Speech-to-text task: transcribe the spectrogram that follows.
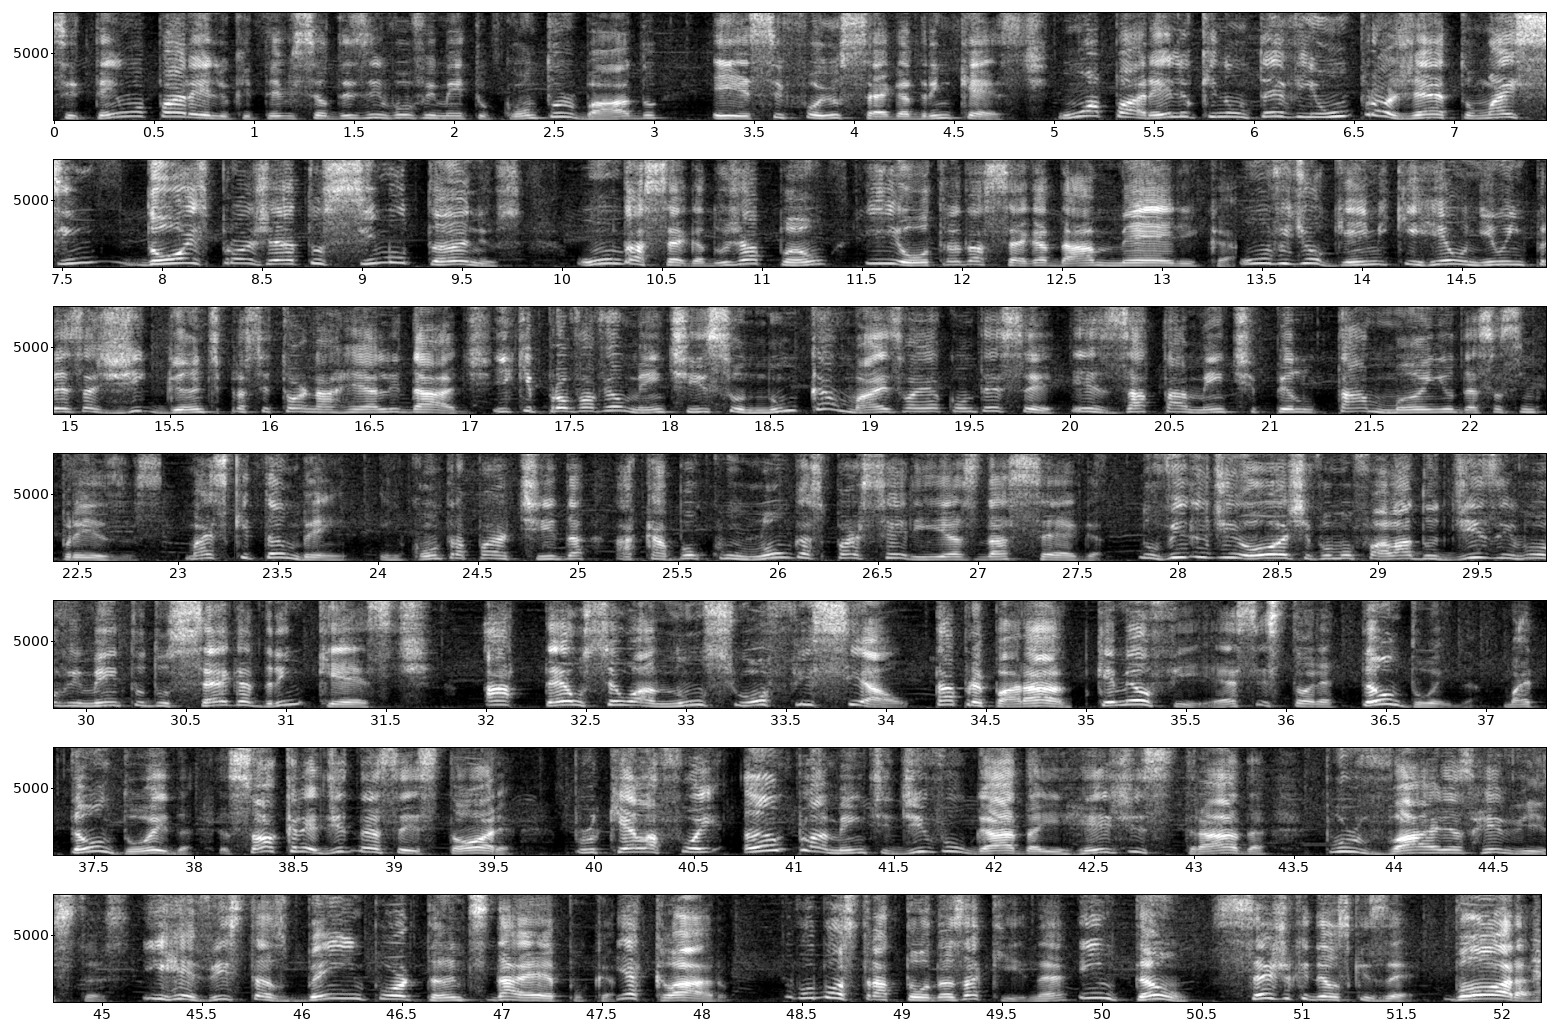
Se tem um aparelho que teve seu desenvolvimento conturbado, esse foi o Sega Dreamcast. Um aparelho que não teve um projeto, mas sim dois projetos simultâneos. Um da SEGA do Japão e outra da SEGA da América. Um videogame que reuniu empresas gigantes para se tornar realidade. E que provavelmente isso nunca mais vai acontecer. Exatamente pelo tamanho dessas empresas. Mas que também, em contrapartida, acabou com longas parcerias da SEGA. No vídeo de hoje vamos falar do desenvolvimento do Sega Dreamcast até o seu anúncio oficial. Tá preparado? Porque, meu filho, essa história é tão doida, mas tão doida. Eu só acredito nessa história porque ela foi amplamente divulgada e registrada por várias revistas. E revistas bem importantes da época. E é claro, eu vou mostrar todas aqui, né? Então, seja o que Deus quiser. Bora!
